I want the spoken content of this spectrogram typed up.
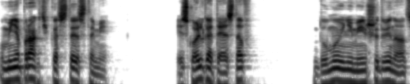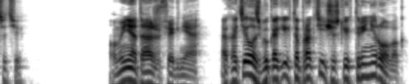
У меня практика с тестами». «И сколько тестов?» «Думаю, не меньше двенадцати». «У меня та же фигня. А хотелось бы каких-то практических тренировок.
